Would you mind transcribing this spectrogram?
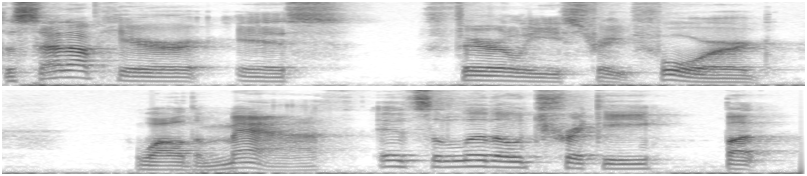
The setup here is fairly straightforward, while the math, it's a little tricky, but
